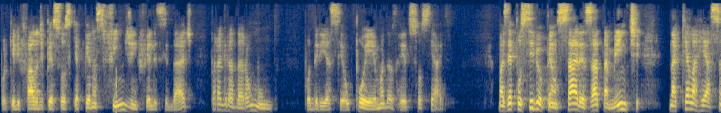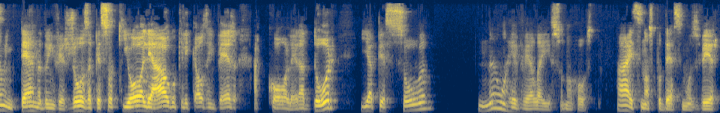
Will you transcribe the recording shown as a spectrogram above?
porque ele fala de pessoas que apenas fingem felicidade para agradar ao mundo. Poderia ser o poema das redes sociais. Mas é possível pensar exatamente naquela reação interna do invejoso, a pessoa que olha algo que lhe causa inveja, a cólera, a dor, e a pessoa não revela isso no rosto. Ai, se nós pudéssemos ver,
